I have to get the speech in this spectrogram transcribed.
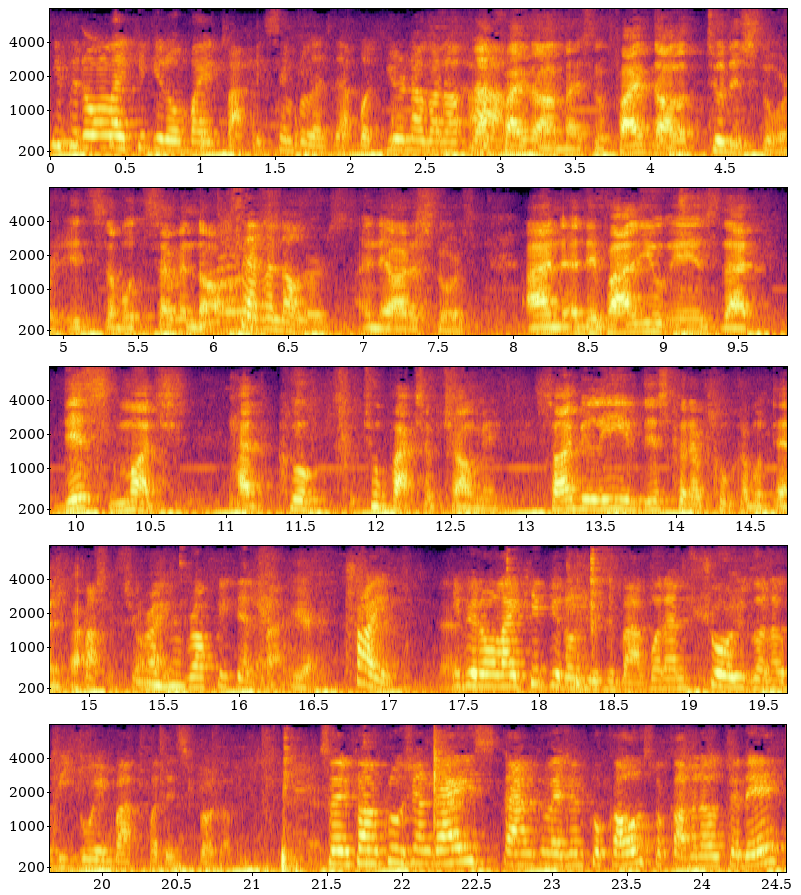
If you don't like it, you don't buy it back. It's simple as that. But you're not gonna Not uh, five dollars. So five dollars to the store. It's about seven dollars. seven dollars. in the other stores. And uh, the value is that this much had cooked two packs of chow mein. So I believe this could have cooked about ten packs of chow mein. Right, roughly 10 packs. Yeah. Try it. Yeah. If you don't like it, you don't use it back. But I'm sure you're gonna be going back for this product. So in conclusion, guys, thank Legend Cookhouse for coming out today,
